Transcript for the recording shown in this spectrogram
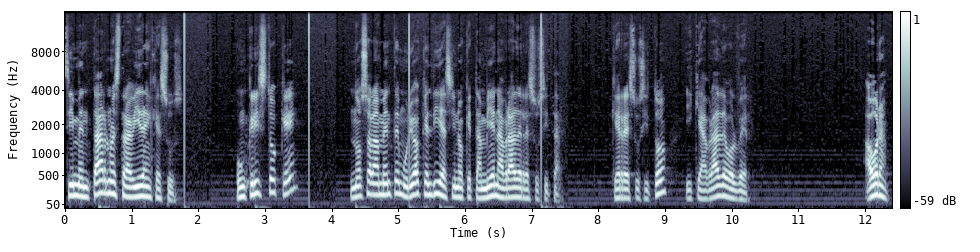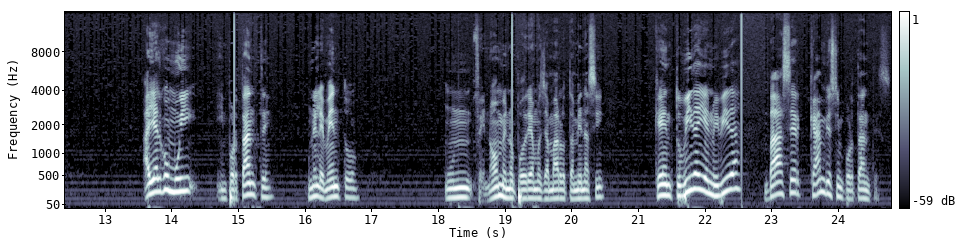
cimentar nuestra vida en Jesús. Un Cristo que no solamente murió aquel día, sino que también habrá de resucitar, que resucitó y que habrá de volver. Ahora, hay algo muy importante, un elemento, un fenómeno, podríamos llamarlo también así, que en tu vida y en mi vida va a hacer cambios importantes.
